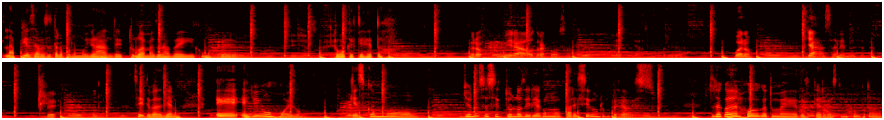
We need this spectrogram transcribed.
la pieza a veces te la ponen muy grande. Tú lo armas de una vez y es como que. sí, yo sé. Como que, ¿qué es esto? Pero mira otra cosa. Ya idea. Bueno, ya saliendo de ese tema. De, Sí, te iba a decir algo. Eh, ellos en un juego que es como. Yo no sé si tú lo dirías como parecido a un rompecabezas. ¿Tú te acuerdas del juego que tú me descargaste en mi computadora?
